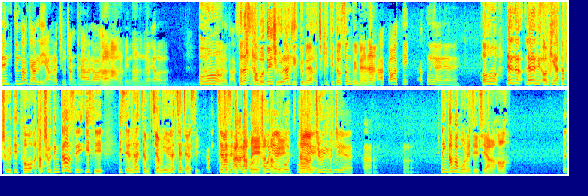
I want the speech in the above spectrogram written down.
邊見到正亮嘅潮漲卡啦，啱啱嗰邊困嘅因為。哦，啊，那是頭無對厝啦，佢叫咩？就叫啲生鬼名啦。啊，搞一天啊，當然咧。哦，你你你我去阿搭厝啲土，阿搭厝顶到时，伊是伊是人喺渐渐，因为一只只是，只只是阿搭嘅，阿搭嘅，系主要主，嗯嗯，顶到个冇你借钱啦，嗬？顶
